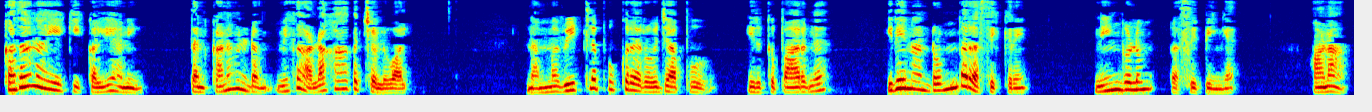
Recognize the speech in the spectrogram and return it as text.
கதாநாயகி கல்யாணி தன் கணவனிடம் மிக அழகாக சொல்லுவாள். நம்ம வீட்ல பூக்கிற ரோஜா பூ இருக்கு பாருங்க. இதை நான் ரொம்ப ரசிக்கிறேன். நீங்களும் ரசிப்பீங்க. ஆனா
